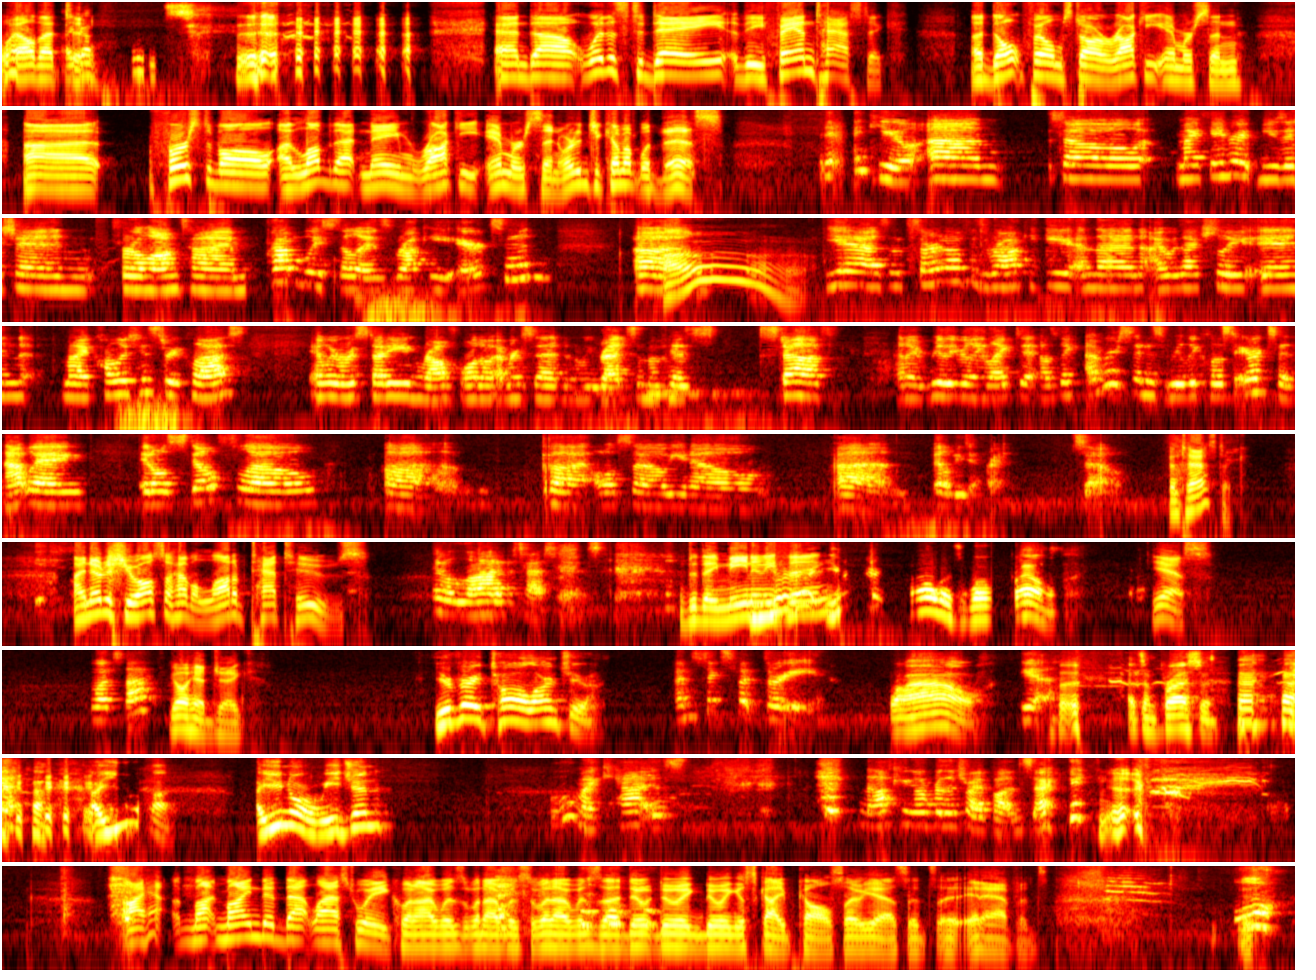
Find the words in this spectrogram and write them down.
Well, that I too. got. And uh, with us today, the fantastic adult film star Rocky Emerson. Uh, first of all, I love that name, Rocky Emerson. Where did you come up with this? Thank you. Um, so my favorite musician for a long time probably still is Roky Erickson. Um, Oh. Yeah, so it started off as Rocky, and then I was actually in my college history class, and we were studying Ralph Waldo Emerson, and we read some of his stuff, and I really, really liked it. And I was like, Emerson is really close to Erickson. That way, it'll still flow, um, but also, you know, um, it'll be different. So Fantastic. I notice you also have a lot of tattoos. I have a lot of tattoos. Do they mean You're, anything? you're tall as well. Yes. What's that? Go ahead, Jake. You're very tall, aren't you? I'm six foot three. Wow, Yeah. that's impressive. are you uh, are you Norwegian? Oh, my cat is knocking over the tripod. Sorry. I ha- my, mine did that last week when I was when I was when I was uh, do, doing doing a Skype call. So yes, it's uh, it happens. Oh, we have a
